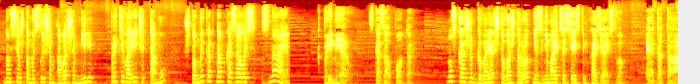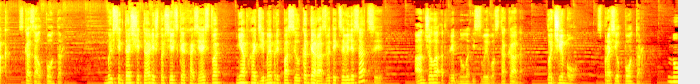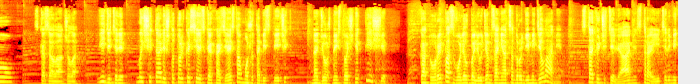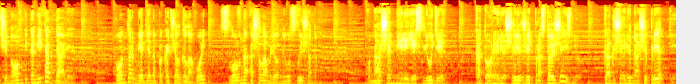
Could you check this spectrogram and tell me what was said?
«Но все, что мы слышим о вашем мире, противоречит тому, что мы, как нам казалось, знаем». «К примеру», — сказал Понтер. «Ну, скажем, говорят, что ваш народ не занимается сельским хозяйством». «Это так», — сказал Понтер. «Мы всегда считали, что сельское хозяйство — необходимая предпосылка для развитой цивилизации». Анджела отхлебнула из своего стакана. «Почему?» — спросил Понтер. «Ну, — сказала Анжела, — видите ли, мы считали, что только сельское хозяйство может обеспечить надежный источник пищи, который позволил бы людям заняться другими делами, стать учителями, строителями, чиновниками и так далее». Понтер медленно покачал головой, словно ошеломленный услышанным. «В нашем мире есть люди, которые решили жить простой жизнью, как жили наши предки.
